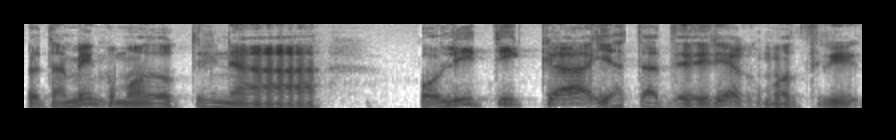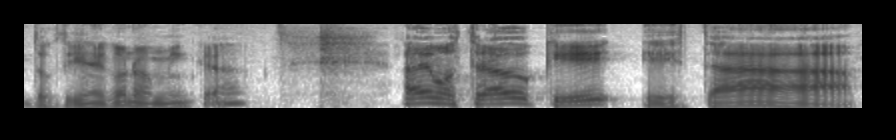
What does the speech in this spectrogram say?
pero también como doctrina política y hasta te diría como doctrina económica, ha demostrado que está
